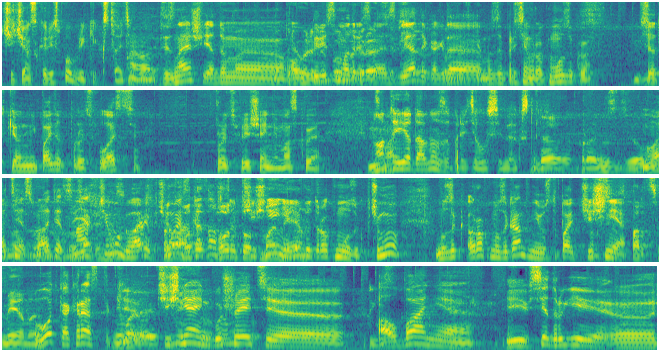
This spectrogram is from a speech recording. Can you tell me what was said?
Чеченской Республики, кстати. А. Ты знаешь, я думаю, На он пересмотрит свои взгляды, когда мы запретим рок-музыку. Все-таки он не пойдет против власти, против решения Москвы. Ну, он-то ее давно запретил у себя, кстати. Да, правильно сделал. Молодец, Надо- молодец. Я к чему говорю? Почему я Вот сказал, это- вот что в Чечне не момент. любят рок-музыку? Почему музык- рок-музыканты не выступают в Чечне? Спортсмены. Вот как раз таки Не Чечня, Ингушетия, Албания и все другие э,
